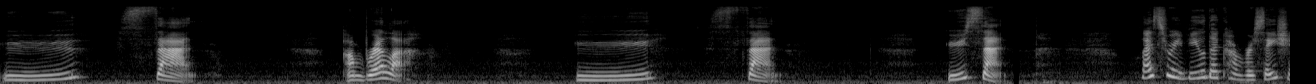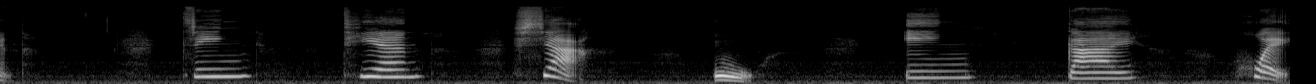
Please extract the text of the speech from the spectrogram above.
雨伞 umbrella 雨伞雨伞 Let's review the conversation. 今天下午应该会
